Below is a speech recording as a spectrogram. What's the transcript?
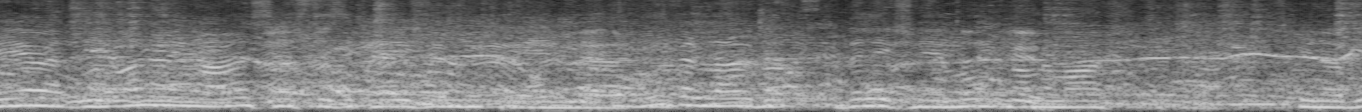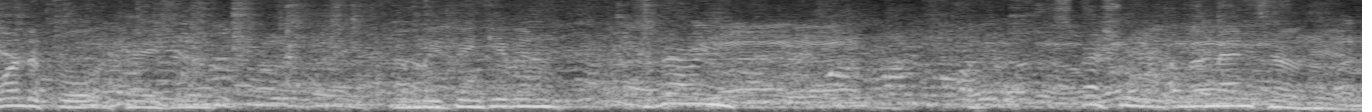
here at the Honouring Our Ancestors occasion in uh, Evenlode, a village near Moreton on the Marsh. It's been a wonderful occasion and we've been given a very special memento here.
